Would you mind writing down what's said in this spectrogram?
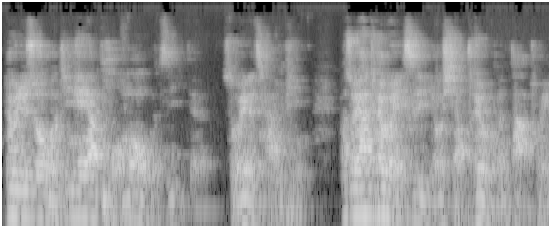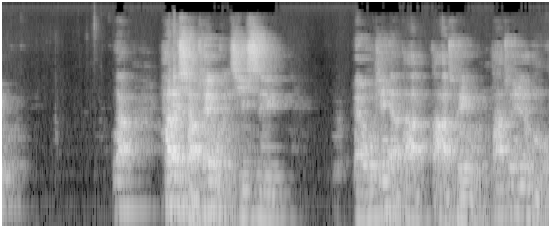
推文就是说我今天要 promote 我自己的所谓的产品，那所以它推文也是有小推文跟大推文。那它的小推文其实。哎，我先讲大大推文，大推就是某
